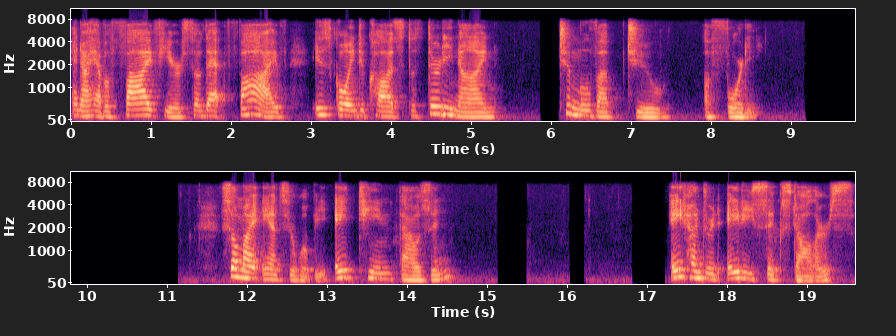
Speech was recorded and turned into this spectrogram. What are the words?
and I have a 5 here, so that 5 is going to cause the 39 to move up to a 40. So my answer will be 18,000 eight hundred eighty-six dollars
